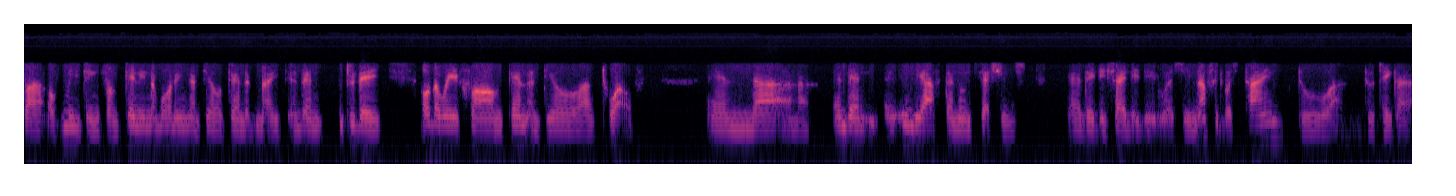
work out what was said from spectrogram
uh, of meeting from 10 in the morning until 10 at night, and then today, all the way from 10 until uh, 12, and uh, and then in the afternoon sessions uh, they decided it was enough. It was time to uh, to take a,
